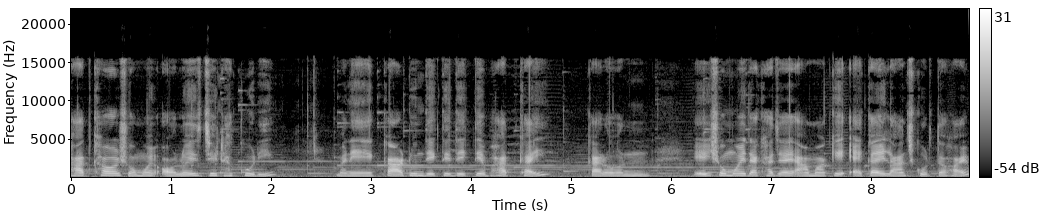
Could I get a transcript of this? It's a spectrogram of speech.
ভাত খাওয়ার সময় অলওয়েজ যেটা করি মানে কার্টুন দেখতে দেখতে ভাত খাই। কারণ এই সময় দেখা যায় আমাকে একাই লাঞ্চ করতে হয়।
